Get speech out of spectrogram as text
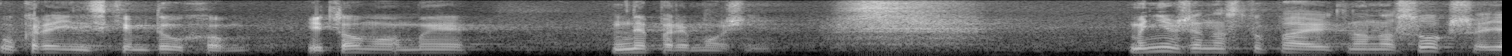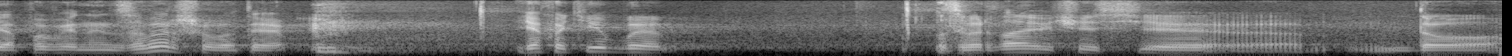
українським духом, і тому ми непереможні. Мені вже наступають на носок, що я повинен завершувати. Я хотів би, звертаючись е, до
